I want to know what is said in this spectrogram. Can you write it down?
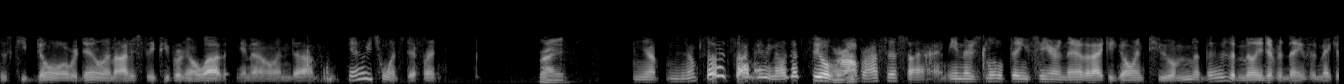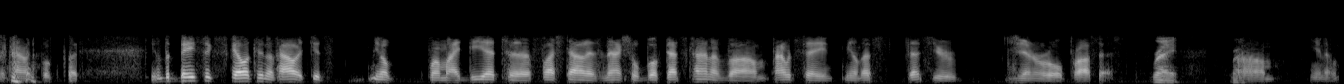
just keep doing what we're doing. Obviously people are going to love it. You know, and um, you know each one's different. Right. Yep. You know, so it's I mean, you know, that's the overall process. I, I mean, there's little things here and there that I could go into. There's a million different things that make it a comic book, but you know, the basic skeleton of how it gets, you know, from idea to fleshed out as an actual book. That's kind of, um, I would say, you know, that's that's your general process. Right. Right. Um, you know.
